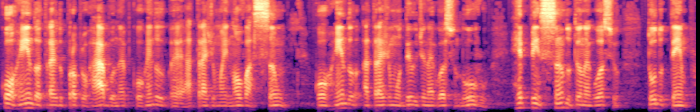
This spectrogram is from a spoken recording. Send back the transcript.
correndo atrás do próprio rabo, né? correndo é, atrás de uma inovação, correndo atrás de um modelo de negócio novo, repensando o teu negócio todo o tempo.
